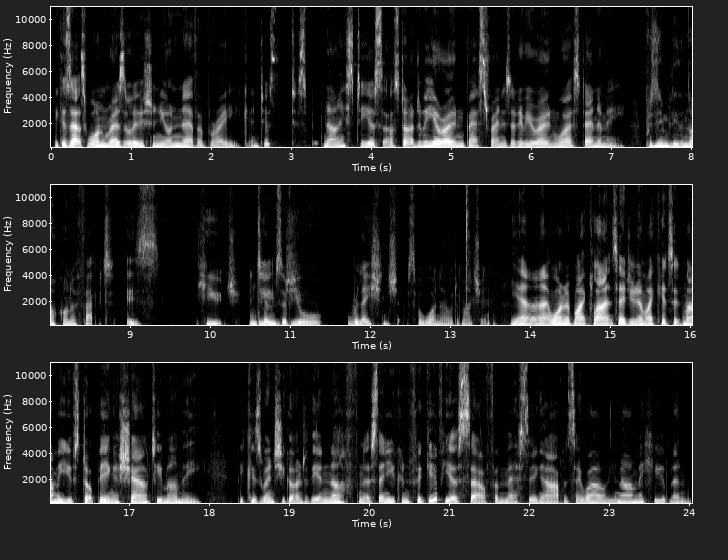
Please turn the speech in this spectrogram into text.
because that's one resolution you'll never break. And just, just be nice to yourself. Start to be your own best friend instead of your own worst enemy. Presumably, the knock on effect is huge in terms of your relationships, for one, I would imagine. Yeah, one of my clients said, you know, my kid said, Mummy, you've stopped being a shouty mummy. Because when she got into the enoughness, then you can forgive yourself for messing up and say, well, you know, I'm a human.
